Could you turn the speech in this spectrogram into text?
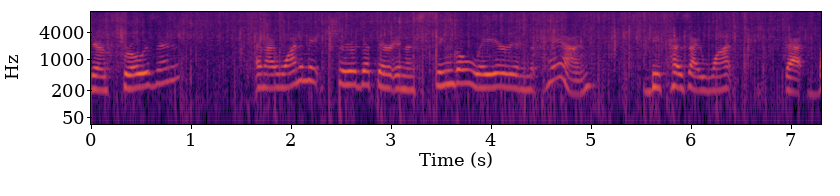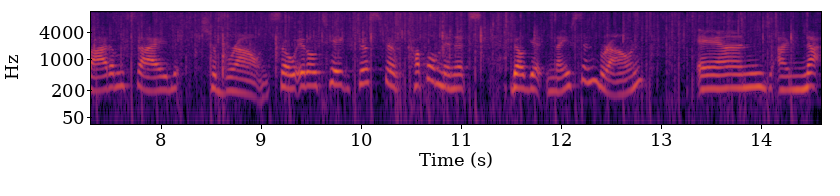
They're frozen and I want to make sure that they're in a single layer in the pan because I want that bottom side to brown. So it'll take just a couple minutes. They'll get nice and brown and I'm not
